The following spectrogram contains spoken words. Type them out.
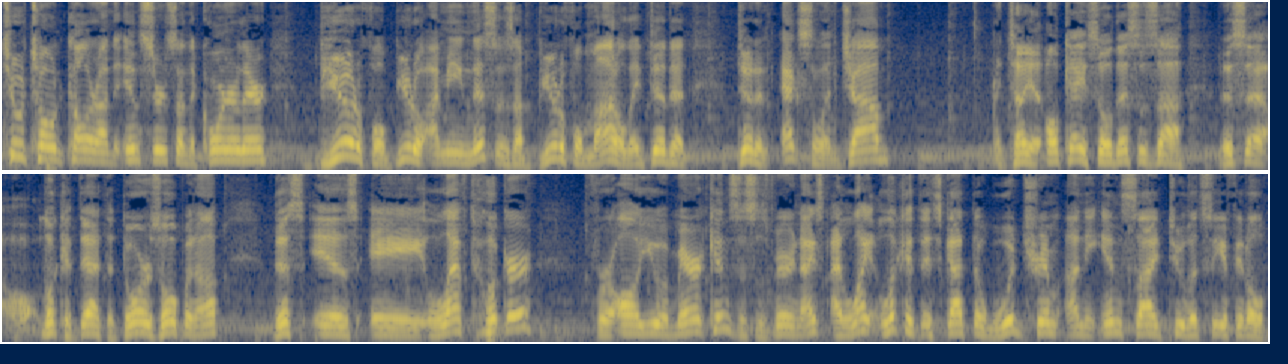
Two-tone color on the inserts on the corner there. Beautiful, beautiful. I mean, this is a beautiful model. They did it, did an excellent job. I tell you. Okay, so this is uh, this. Uh, oh, look at that. The doors open up. This is a left hooker for all you Americans. This is very nice. I like, look at, it's got the wood trim on the inside too. Let's see if it'll,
